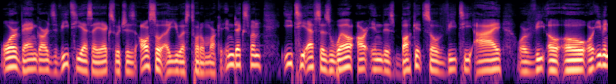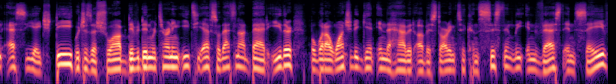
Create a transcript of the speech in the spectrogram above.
or Vanguard's VTSAX, which is also a US Total Market Index Fund. ETFs as well are in this bucket, so VTI or VOO or even SCHD, which is a Schwab dividend returning ETF, so that's not bad either. But what I want you to get in the habit of is starting to consistently invest and save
